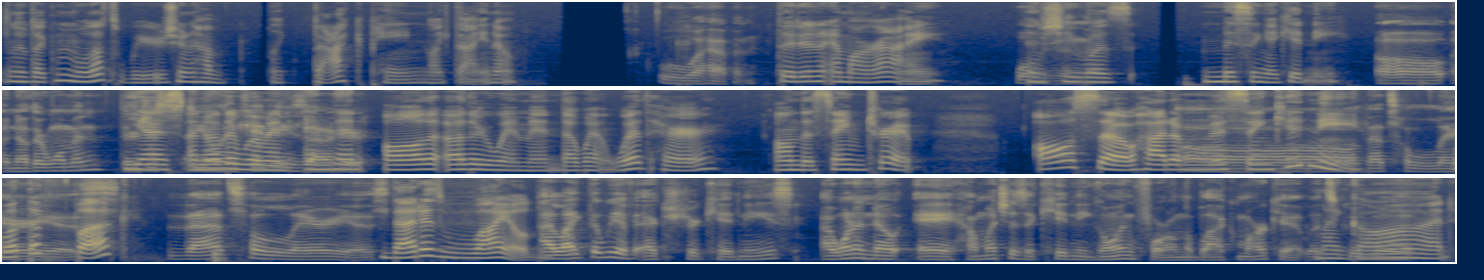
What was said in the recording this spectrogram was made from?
And they was like hmm, well that's weird. You shouldn't have like back pain like that you know? Ooh, what happened? they did an mri What and was she was missing a kidney Oh, another woman? They're yes just another woman and then here. all the other women that went with her on the same trip also had a missing Oh, kidney That's hilarious. What the fuck? That's hilarious. that is wild I like that we have extra kidneys. I want to know a how much is a kidney going for on the black market? Let's my Google it. god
